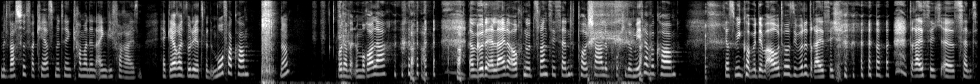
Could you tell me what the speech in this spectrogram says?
Mit was für Verkehrsmitteln kann man denn eigentlich verreisen? Herr Gerold würde jetzt mit einem Mofa kommen, ne? Oder mit einem Roller. Dann würde er leider auch nur 20 Cent Pauschale pro Kilometer bekommen. Jasmin kommt mit dem Auto, sie würde 30, 30 äh, Cent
